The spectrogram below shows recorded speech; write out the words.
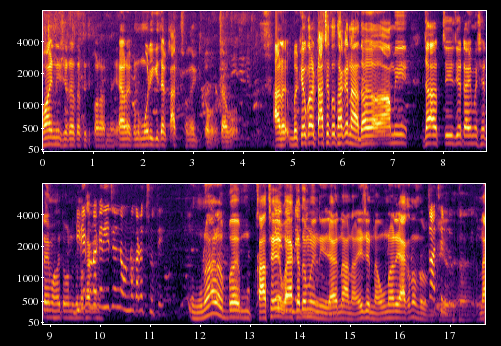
হয়নি সেটা তো কিছু করার নেই। আর এখন মরি গিয়ে তার কার সঙ্গে কি করব যাব? আর কেউ কারও টাচে তো থাকে না। ধরো আমি যাচ্ছি যে টাইমে সে টাইমে হয়তো অন্য জন্য থাকে। অন্য কারোর থ্রুতে উনার কাছে একদমই নিয়ে যায় না না যে না উনার একদম কাছের হ্যাঁ, না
